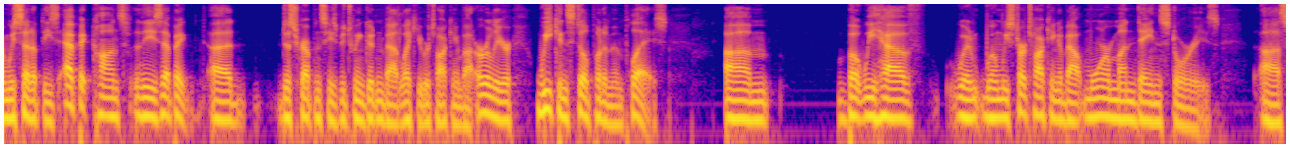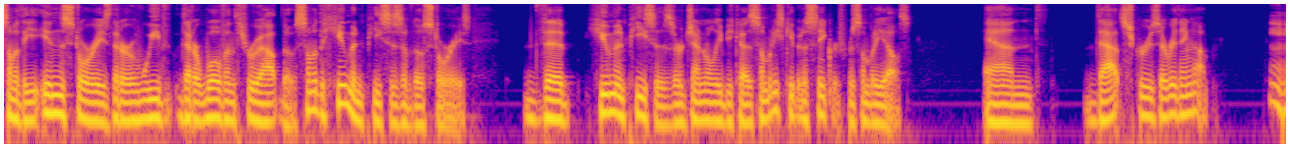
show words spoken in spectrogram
and we set up these epic cons these epic uh, discrepancies between good and bad, like you were talking about earlier, we can still put them in place. Um, but we have when when we start talking about more mundane stories, uh, some of the in stories that are weave that are woven throughout those, some of the human pieces of those stories, the human pieces are generally because somebody's keeping a secret from somebody else, and that screws everything up. Hmm.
